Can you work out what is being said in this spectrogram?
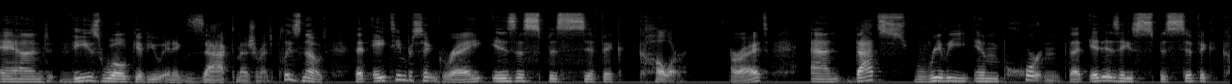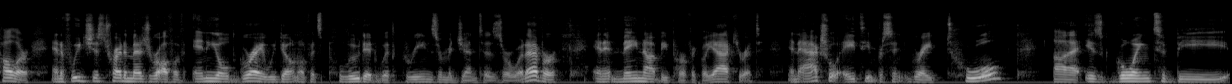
and these will give you an exact measurement. Please note that 18% gray is a specific color, all right? And that's really important that it is a specific color. And if we just try to measure off of any old gray, we don't know if it's polluted with greens or magentas or whatever, and it may not be perfectly accurate. An actual 18% gray tool uh, is going to be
